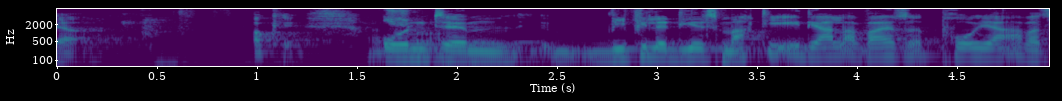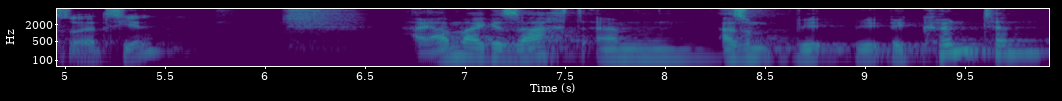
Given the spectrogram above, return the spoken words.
Ja. Okay. Und ähm, wie viele Deals macht ihr idealerweise pro Jahr? Was ist euer Ziel? Ja, wir haben mal gesagt, ähm, also wir, wir, wir könnten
